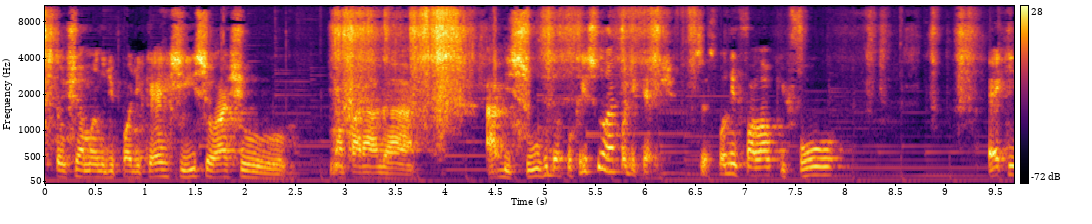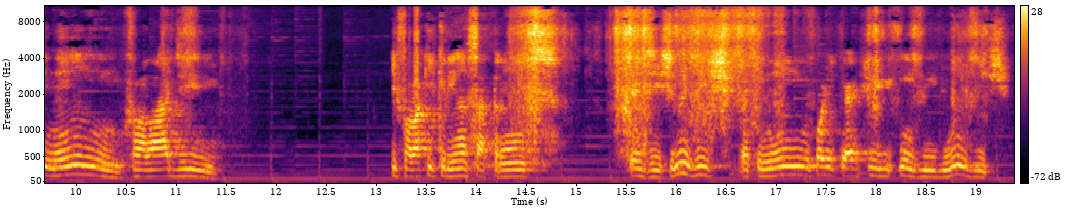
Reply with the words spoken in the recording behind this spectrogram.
estão chamando de podcast, isso eu acho uma parada absurda, porque isso não é podcast. Vocês podem falar o que for. É que nem falar de. de falar que criança trans existe. Não existe. É que nem podcast em vídeo. Não existe.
